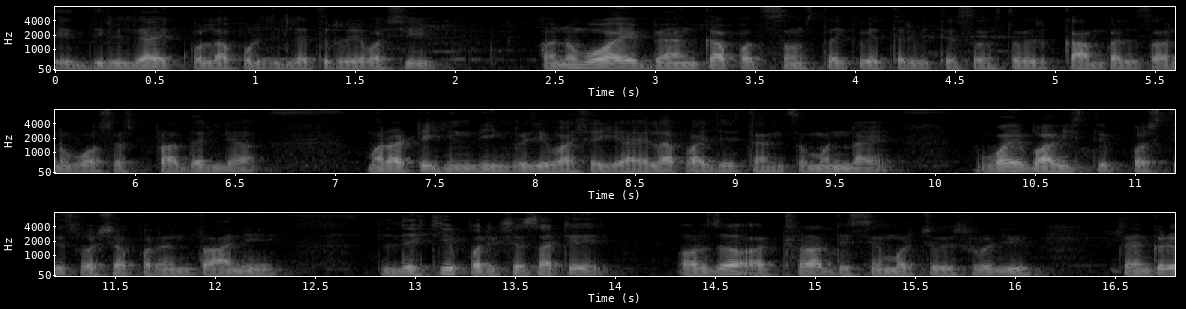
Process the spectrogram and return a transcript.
हे दिलेले आहे कोल्हापूर जिल्ह्यातील रहिवासी. अनुभव आहे बँका पतसंस्था किंवा इतर वित्तीय संस्थेवर कामकाजाचा अनुभव असल्यास प्राधान्य मराठी हिंदी इंग्रजी भाषा यायला पाहिजे. त्यांचं म्हणणं आहे वय बावीस ते पस्तीस वर्षापर्यंत आणि लेखी परीक्षेसाठी अर्ज अठरा डिसेंबर चोवीस रोजी त्यांकडे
